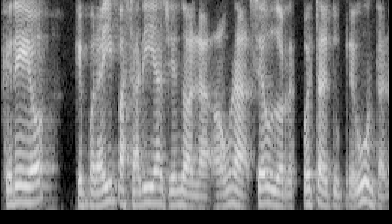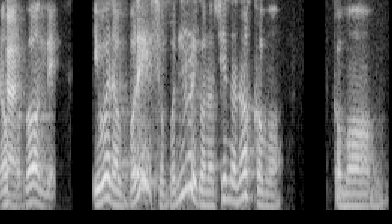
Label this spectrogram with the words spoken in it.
creo que por ahí pasaría yendo a, una pseudo respuesta de tu pregunta, ¿no? ¿Por dónde? Y bueno, por eso, por ir reconociéndonos como, como,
